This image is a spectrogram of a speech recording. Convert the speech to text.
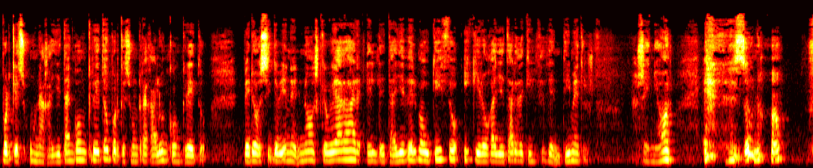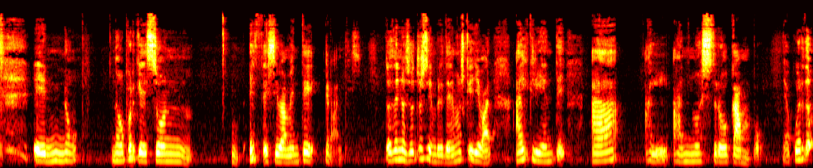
porque es una galleta en concreto, porque es un regalo en concreto. Pero si te viene, no, es que voy a dar el detalle del bautizo y quiero galletas de 15 centímetros. No, señor, eso no. Eh, no, no, porque son excesivamente grandes. Entonces nosotros siempre tenemos que llevar al cliente a, a nuestro campo, ¿de acuerdo?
